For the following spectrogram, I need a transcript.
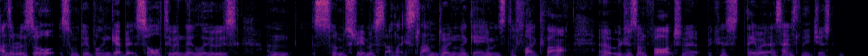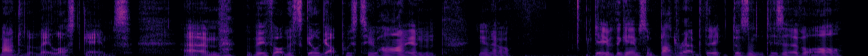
as a result, some people can get a bit salty when they lose, and some streamers start like slandering the game and stuff like that, uh, which is unfortunate because they were essentially just mad that they lost games. Um, they thought the skill gap was too high, and you know, gave the game some bad rep that it doesn't deserve at all.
